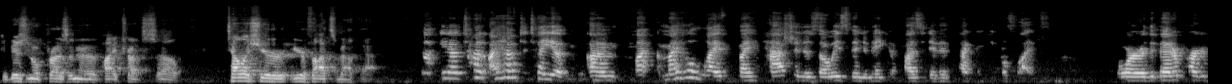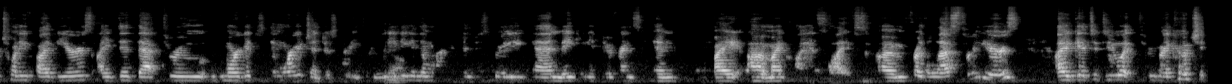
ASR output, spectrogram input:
divisional president of High Trust. So tell us your, your thoughts about that. You know, Todd, I have to tell you, um, my, my whole life, my passion has always been to make a positive impact in people's lives. For the better part of 25 years, I did that through mortgage, the mortgage industry, through leading yeah. in the mortgage industry and making a difference in my uh, my clients' lives. Um, for the last three years, I get to do it through my coaching,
